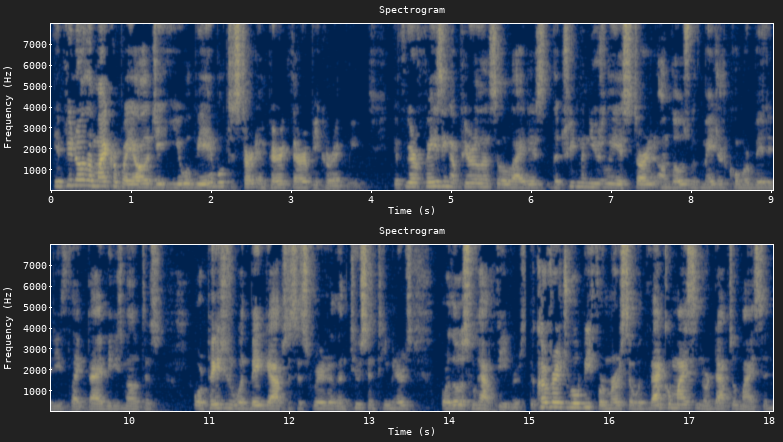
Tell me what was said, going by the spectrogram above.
If you know the microbiology, you will be able to start empiric therapy correctly. If we are facing a purulent cellulitis, the treatment usually is started on those with major comorbidities like diabetes mellitus, or patients with big abscesses greater than 2 centimeters, or those who have fevers. The coverage will be for MRSA with vancomycin or daptomycin,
